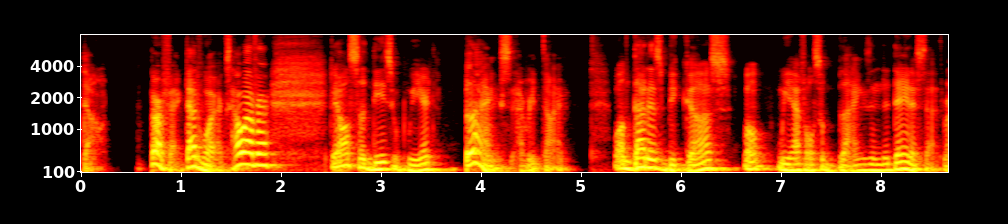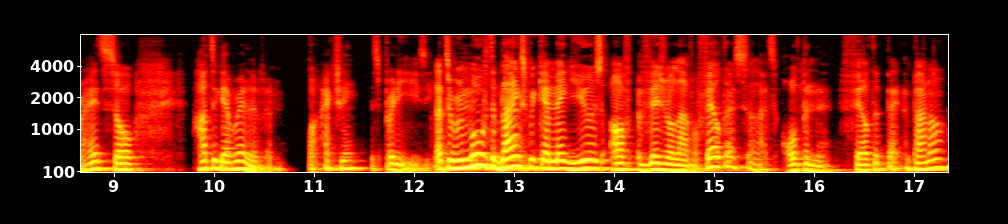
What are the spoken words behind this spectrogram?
down. Perfect, that works. However, there are also these weird blanks every time. Well, that is because, well, we have also blanks in the data set, right? So how to get rid of them? Well, actually, it's pretty easy. Now, to remove the blanks, we can make use of visual level filters. So let's open the filter panel.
